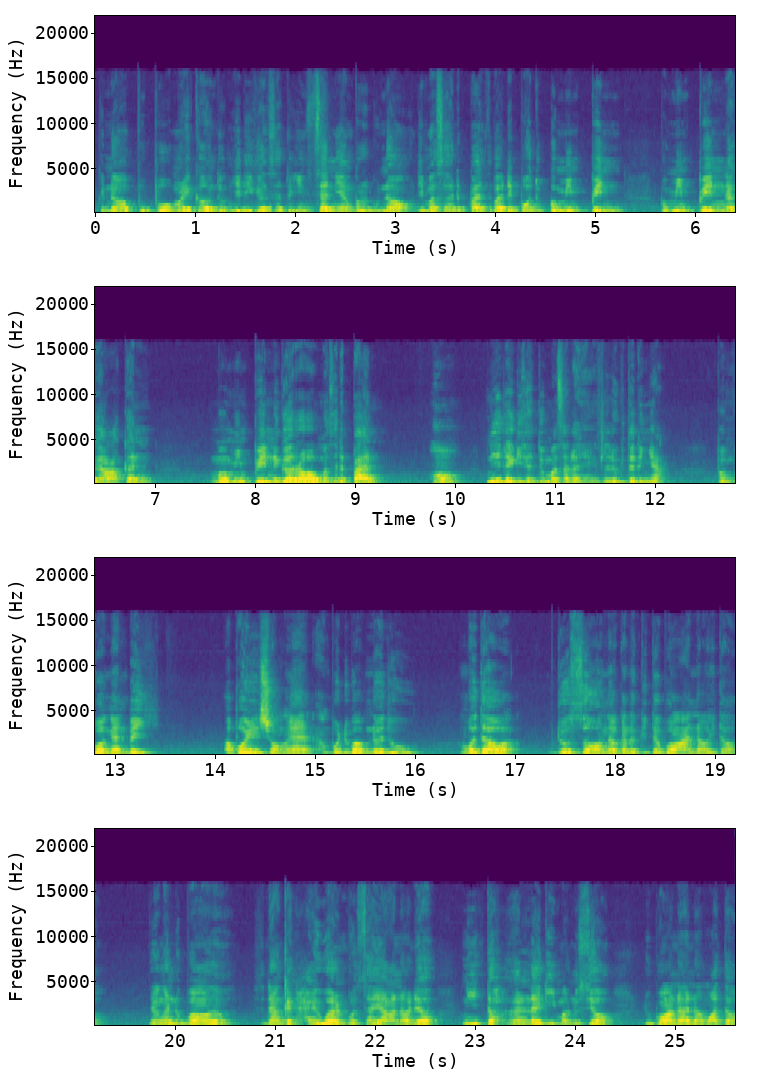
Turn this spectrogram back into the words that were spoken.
Kena pupuk mereka untuk menjadikan satu insan yang berguna di masa depan. Sebab mereka tu pemimpin. Pemimpin yang akan memimpin negara masa depan. Ha, ni lagi satu masalah yang selalu kita dengar. Pembuangan bayi. Apa yang syok kan? Hampa dia buat benda tu. Hampa tahu tak? Dosa tau kalau kita buang anak kita. Jangan buang tu. Sedangkan haiwan pun sayang anak dia, ni tahkan lagi manusia. Duk buang anak-anak mata.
